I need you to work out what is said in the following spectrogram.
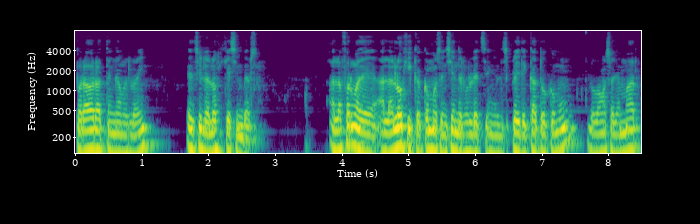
Por ahora tengámoslo ahí. Es decir, la lógica es inversa. A la forma de, a la lógica cómo se encienden los LEDs en el display de cátodo común, lo vamos a llamar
